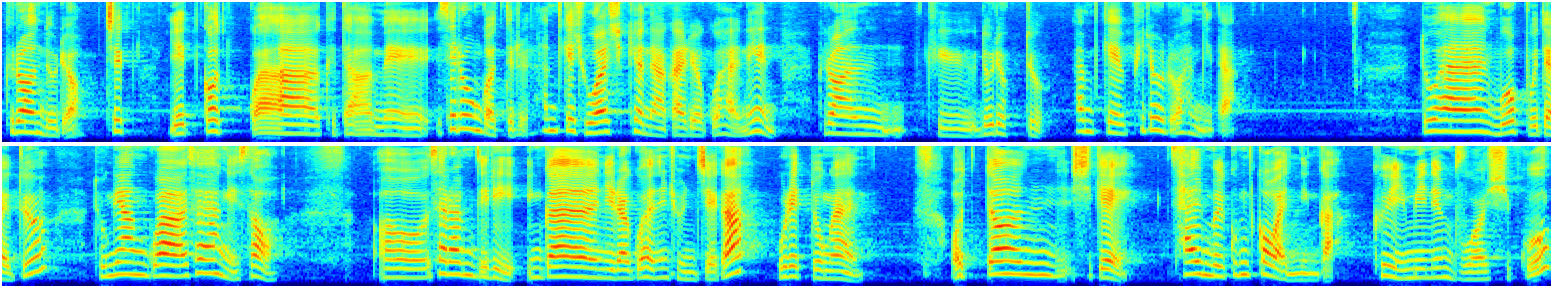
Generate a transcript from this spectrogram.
그런 노력, 즉 옛 것과 그 다음에 새로운 것들을 함께 조화시켜 나가려고 하는 그런 그 노력도 함께 필요로 합니다. 또한 무엇보다도 동양과 서양에서 어, 사람들이 인간이라고 하는 존재가 오랫동안 어떤 식의 삶을 꿈꿔왔는가 그 의미는 무엇이고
